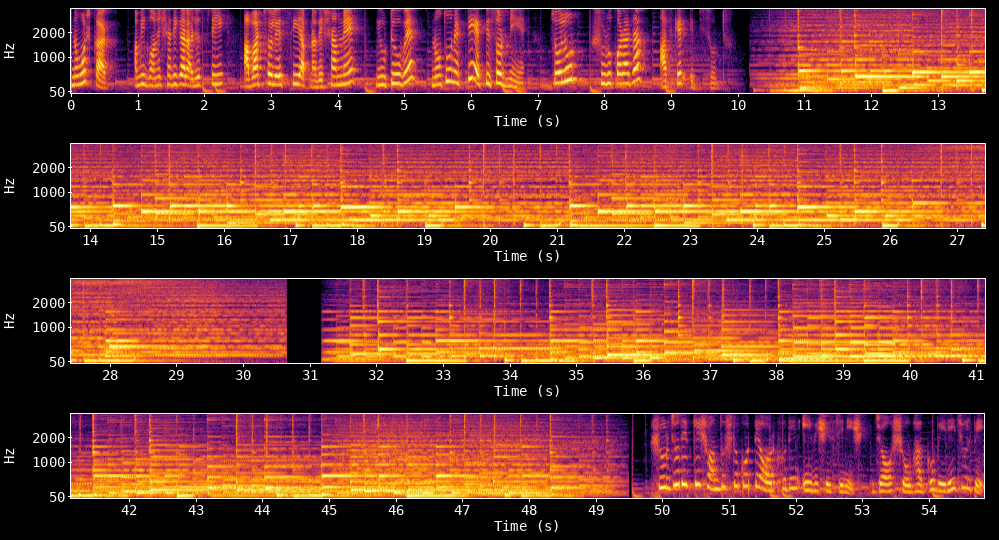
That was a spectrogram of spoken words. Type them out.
নমস্কার, আমি গণেশ সাধিকা রাজশ্রী, আবার চলে এসেছি আপনাদের সামনে ইউটিউবে নতুন একটি এপিসোড নিয়ে। চলুন শুরু করা যাক আজকের এপিসোড সূর্যদেবকে সন্তুষ্ট করতে অর্ঘ্য দিন এই বিশেষ জিনিস, যশ সৌভাগ্য বেড়েই চলবে।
